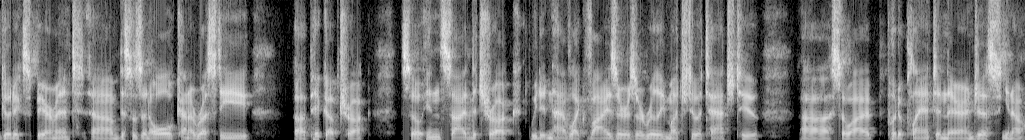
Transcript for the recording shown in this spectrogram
good experiment. Um, this was an old kind of rusty pickup truck so inside the truck, we didn't have like visors or really much to attach to. Uh, so I put a plant in there and just, you know,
